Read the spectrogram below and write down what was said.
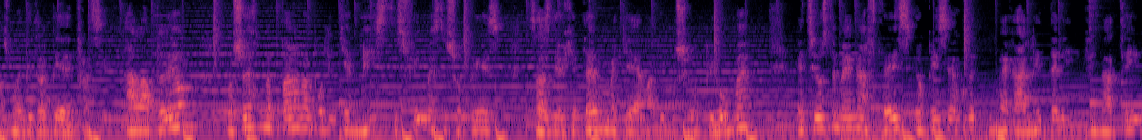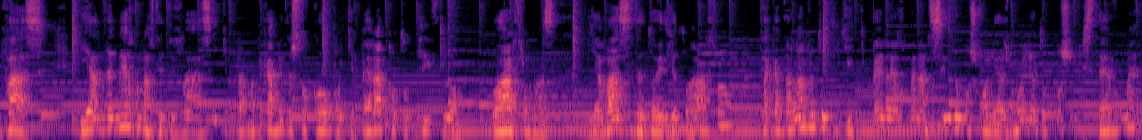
ας μου επιτραπεί η έκφραση. Αλλά πλέον προσέχουμε πάρα πολύ και εμείς τις φήμες τις οποίες σας διοχετεύουμε και αναδημοσιοποιούμε, έτσι ώστε να είναι αυτές οι οποίες έχουν τη μεγαλύτερη δυνατή βάση. Ή αν δεν έχουν αυτή τη βάση και πραγματικά μπείτε στο κόπο και πέρα από τον τίτλο του άρθρου μας διαβάσετε το ίδιο το άρθρο, θα καταλάβετε ότι και εκεί πέρα έχουμε έναν σύντομο σχολιασμό για το πόσο πιστεύουμε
